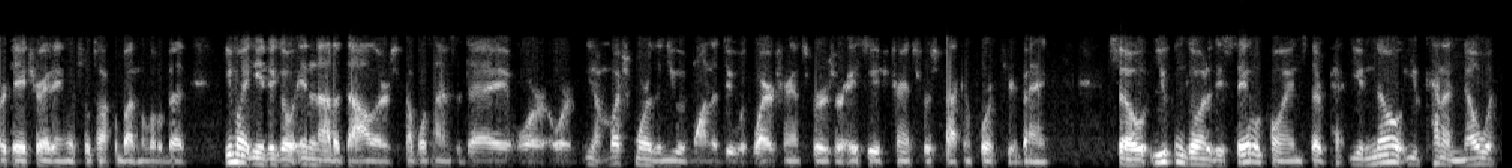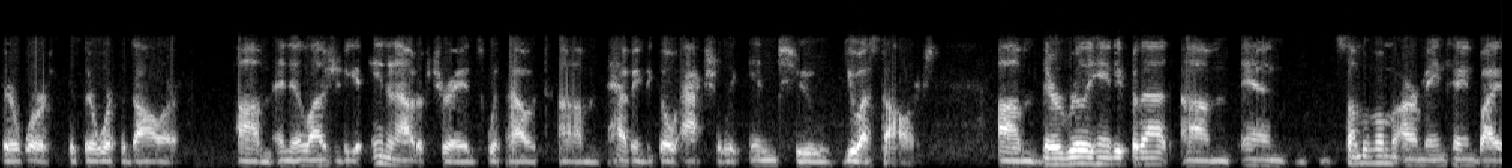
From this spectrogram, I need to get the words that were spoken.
or day trading, which we'll talk about in a little bit, you might need to go in and out of dollars a couple times a day, or, or you know, much more than you would want to do with wire transfers or ACH transfers back and forth to your bank. So you can go into these stable coins. They're, you know, you kind of know what they're worth because they're worth a dollar. Um, and it allows you to get in and out of trades without um, having to go actually into US dollars. Um, they're really handy for that, um, and some of them are maintained by,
